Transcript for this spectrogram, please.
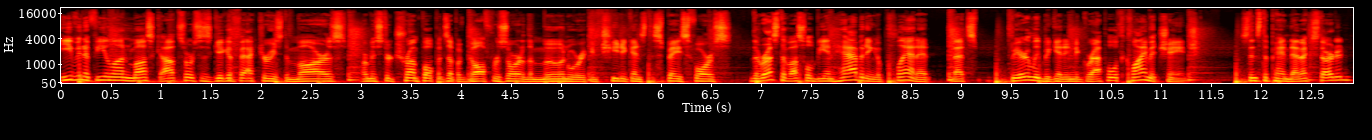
Even if Elon Musk outsources gigafactories to Mars, or Mr. Trump opens up a golf resort on the moon where he can cheat against the Space Force, the rest of us will be inhabiting a planet that's barely beginning to grapple with climate change. Since the pandemic started,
